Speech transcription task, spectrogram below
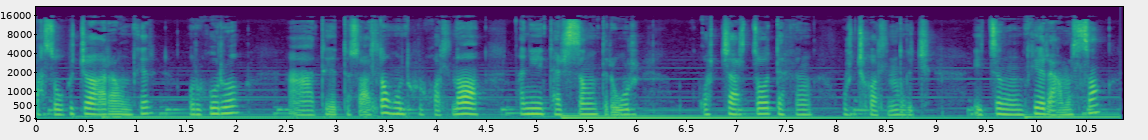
бас өгөж байгаараа үнэхээр өргөөрөө аа тэгээд бас олон хүнд хүрэх болноо. Таны тарьсан тэр үр 30 100 дахин үржих болно гэж эзэн үнэхээр амласан.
